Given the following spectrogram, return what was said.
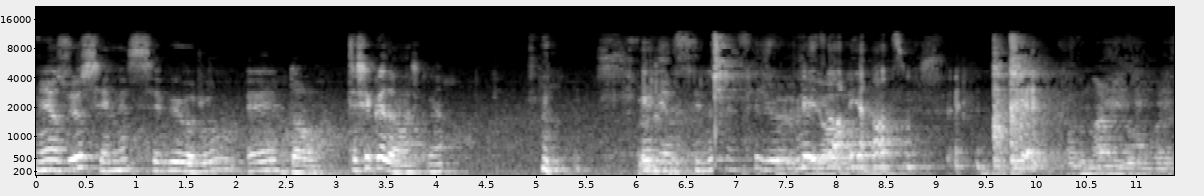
Ne yazıyor? Seni seviyorum Eda. Teşekkür ederim aşkım ya. El yazısıyla seni seviyorum yağlama. yazmış. Kadınlar bir yorumları.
